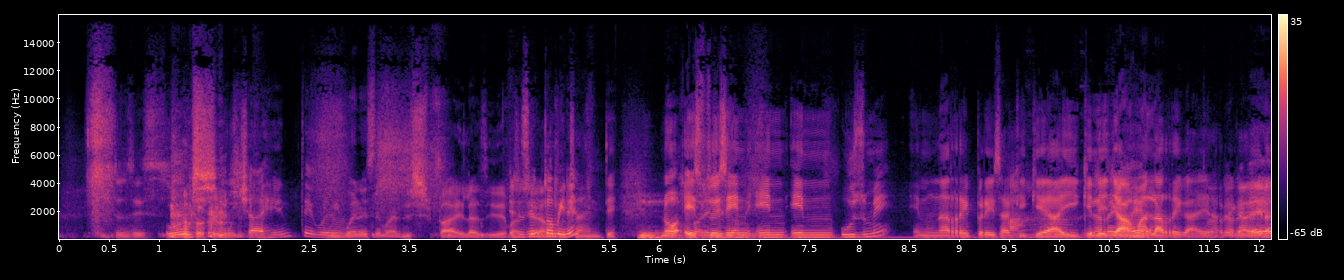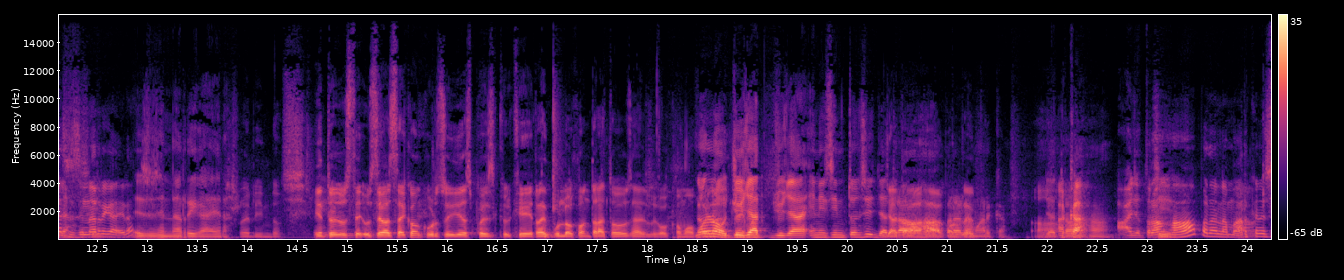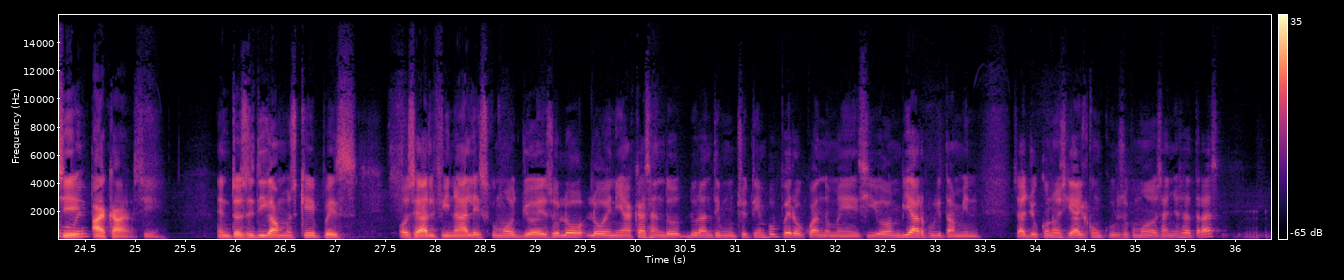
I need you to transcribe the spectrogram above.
entonces... Uy, mucha gente, güey. Muy bueno este man. Bailas y demasiado. ¿Eso es en Tomine? Mucha gente. No, esto es en, en, en Usme, en una represa que Ah, queda ahí que la le regadera. la regadera. ¿La La regadera? ¿Eso es una sí. regadera? Eso es en la regadera. Re lindo. Y entonces usted, usted va a este concurso y después que Red Bull lo contrató, o sea, algo como No, no, yo ya, yo ya en ese entonces ya, Ya trabajaba trabajaba para la marca. Ah. Ya Acá. trabajaba. Ah, yo trabajaba para la marca en ese Sí, momento. acá, sí. Entonces digamos que pues, o sea, al final es como yo eso lo, lo venía cazando durante mucho tiempo, pero cuando me decido enviar, porque también, o sea, yo conocía el concurso como dos años atrás,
